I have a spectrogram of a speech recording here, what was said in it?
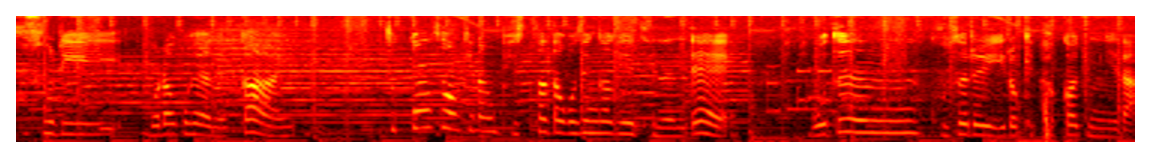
구슬이 뭐라고 해야 될까? 특공석이랑 비슷하다고 생각이 드는데 모든 구슬을 이렇게 바꿔줍니다.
